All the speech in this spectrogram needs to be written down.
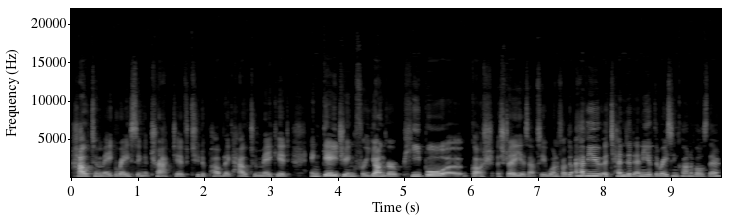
how to make racing attractive to the public, how to make it engaging for younger people. Uh, gosh, Australia is absolutely wonderful. Have you attended any of the racing carnivals there?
